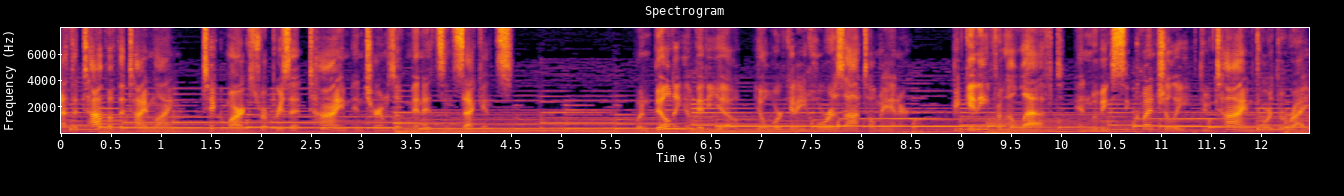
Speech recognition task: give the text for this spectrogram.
At the top of the timeline, tick marks represent time in terms of minutes and seconds. When building a video, you'll work in a horizontal manner, beginning from the left and moving sequentially through time toward the right.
